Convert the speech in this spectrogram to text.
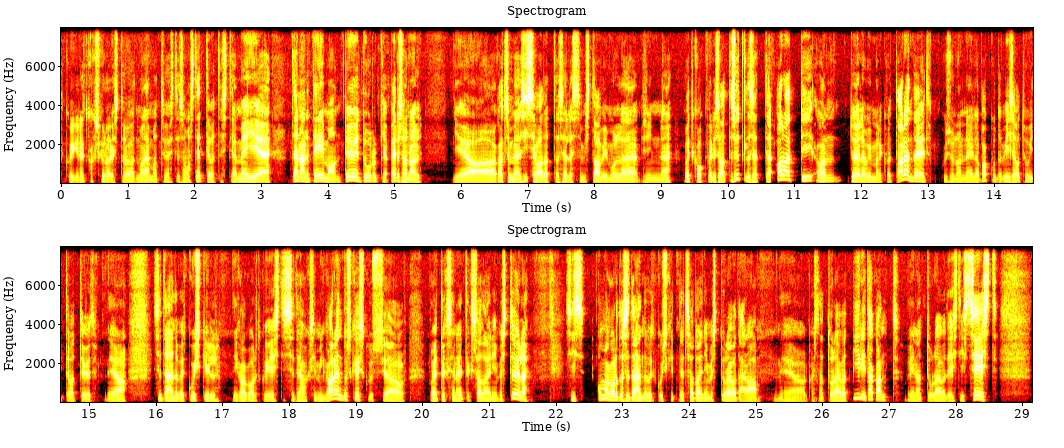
kuigi need kaks külalist tulevad mõlemad ühest ja samast ettevõttest ja meie tänane teema on tööturg ja personal ja katsume sisse vaadata sellesse, mis Taavi mulle siin Ott Kookveri saates ütles, et alati on tööle võimalik võtta arendajaid, kui sul on neile pakkuda piisavalt huvitavat tööd. ja see tähendab, et kuskil iga kord, kui Eestisse tehakse mingi arenduskeskus ja võetakse näiteks sada inimest tööle, siis omakorda see tähendab, et kuskilt need sada inimest tulevad ära ja kas nad tulevad piiri tagant või nad tulevad Eestist seest.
